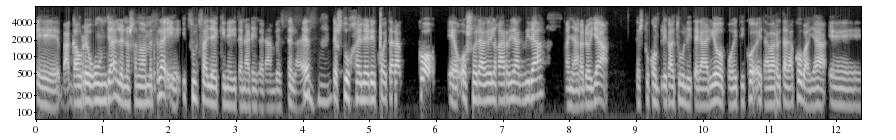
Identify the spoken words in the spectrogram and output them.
e, ba, gaur egun ja, lehen osan duan bezala, e, itzultzaileekin egiten ari geran bezala, ez? Testu generikoetarako e, oso erabilgarriak dira, baina gero ja, testu komplikatu literario, poetiko, eta barretarako, baina e,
